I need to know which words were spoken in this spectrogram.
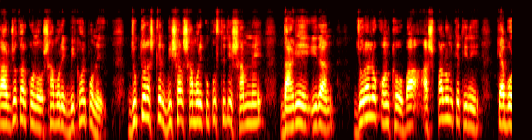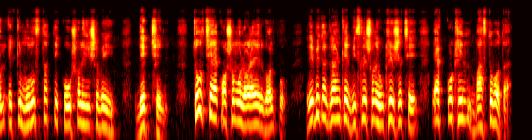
কার্যকর কোনো সামরিক বিকল্প নেই। যুক্তরাষ্ট্রের বিশাল সামরিক উপস্থিতির সামনে দাঁড়িয়ে ইরান জোরালো কণ্ঠ বা আস্ফালনকে তিনি কেবল একটি মনস্তাত্ত্বিক কৌশল হিসেবেই দেখছেন। চলছে এক অসম লড়াইয়ের গল্প। রেবেকা গ্রান্টের বিশ্লেষণে উঠে এসেছে এক কঠিন বাস্তবতা।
